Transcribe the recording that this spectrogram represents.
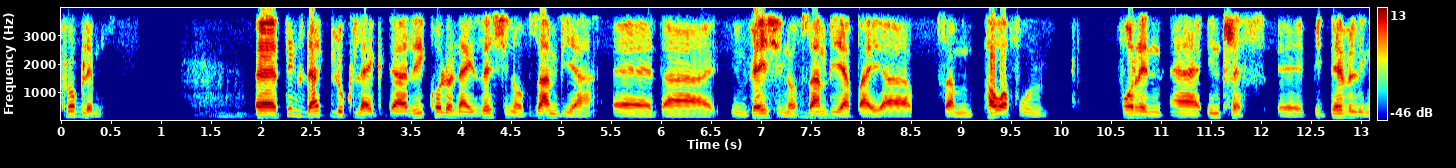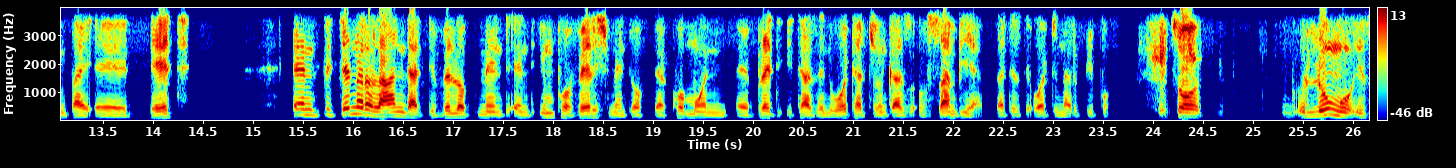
problems. Uh, things that look like the recolonization of Zambia, uh, the invasion of Zambia by uh, some powerful foreign interests, bedeviling by debt, and the general underdevelopment and impoverishment of the common bread eaters and water drinkers of Zambia, that is the ordinary people. So Lungu is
